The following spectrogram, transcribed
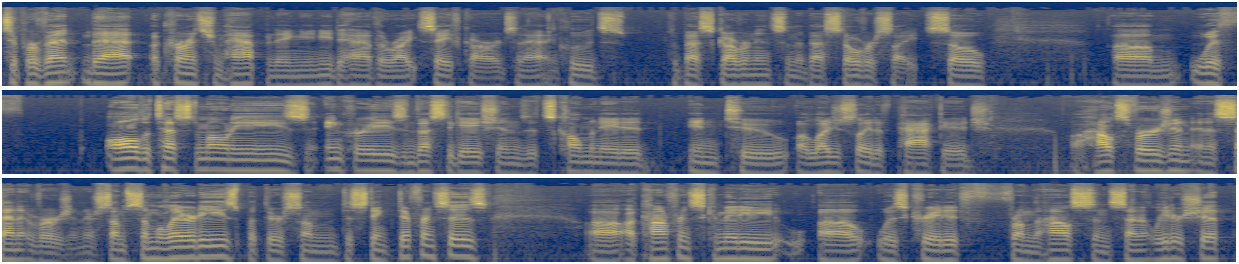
To prevent that occurrence from happening, you need to have the right safeguards, and that includes the best governance and the best oversight. So, um, with all the testimonies, inquiries, investigations, it's culminated into a legislative package, a House version and a Senate version. There's some similarities, but there's some distinct differences. Uh, a conference committee uh, was created from the House and Senate leadership,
